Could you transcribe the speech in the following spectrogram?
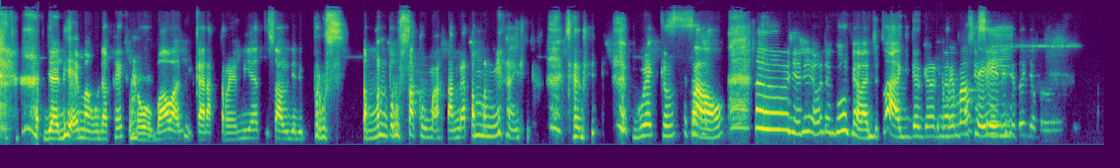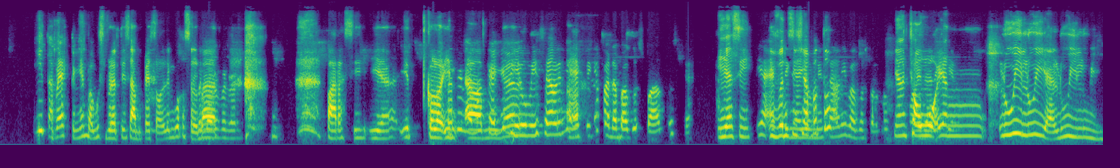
Jadi emang udah kayak kebawa-bawa nih karakternya. Dia tuh selalu jadi perus temen perusak rumah tangga temennya gitu. jadi gue kesal. Uh, jadi ya udah gue gak lanjut lagi gara-gara ya, memang sih di situ nyebelin Ih, tapi actingnya bagus berarti sampai soalnya gue kesel banget. parah sih iya. It kalau in tapi memang uh, kayaknya Mega di Yumisel ini apa? actingnya pada bagus-bagus ya. Iya sih Iya, even si siapa tuh ini bagus-bagus. yang cowok yang Louis Louis ya Louis Louis.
